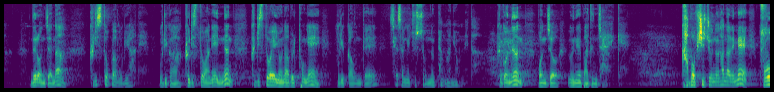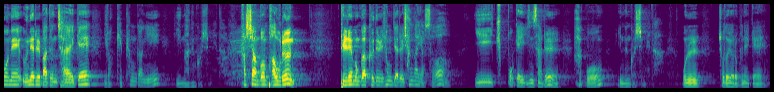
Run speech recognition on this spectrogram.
늘 언제나 그리스도가 우리 안에, 우리가 그리스도 안에 있는 그리스도의 연합을 통해 우리 가운데 세상에 줄 수 없는 평안이 옵니다. 그거는 먼저 은혜 받은 자에게, 값없이 주는 하나님의 구원의 은혜를 받은 자에게 이렇게 평강이 임하는 것입니다. 다시 한번 바울은 빌레몬과 그들 형제를 향하여서 이 축복의 인사를 하고 있는 것입니다. 오늘 저도 여러분에게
